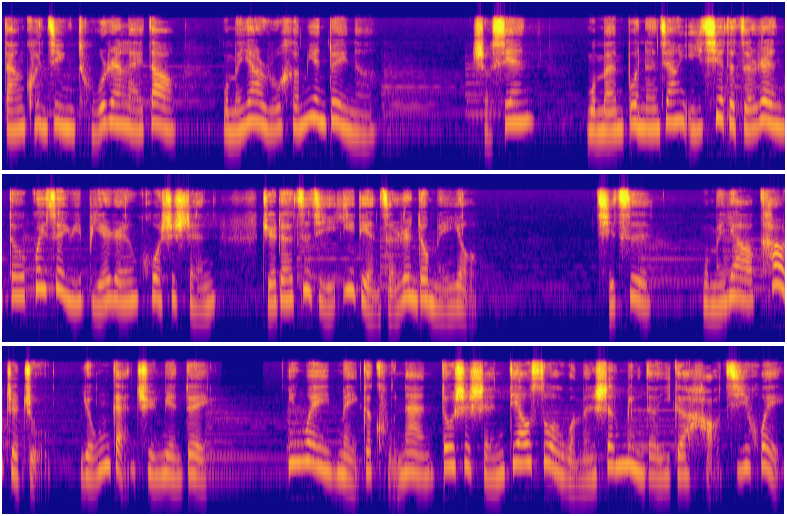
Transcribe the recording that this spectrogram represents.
当困境突然来到，我们要如何面对呢？首先，我们不能将一切的责任都归罪于别人或是神，觉得自己一点责任都没有。其次，我们要靠着主。勇敢去面对，因为每个苦难都是神雕塑我们生命的一个好机会。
